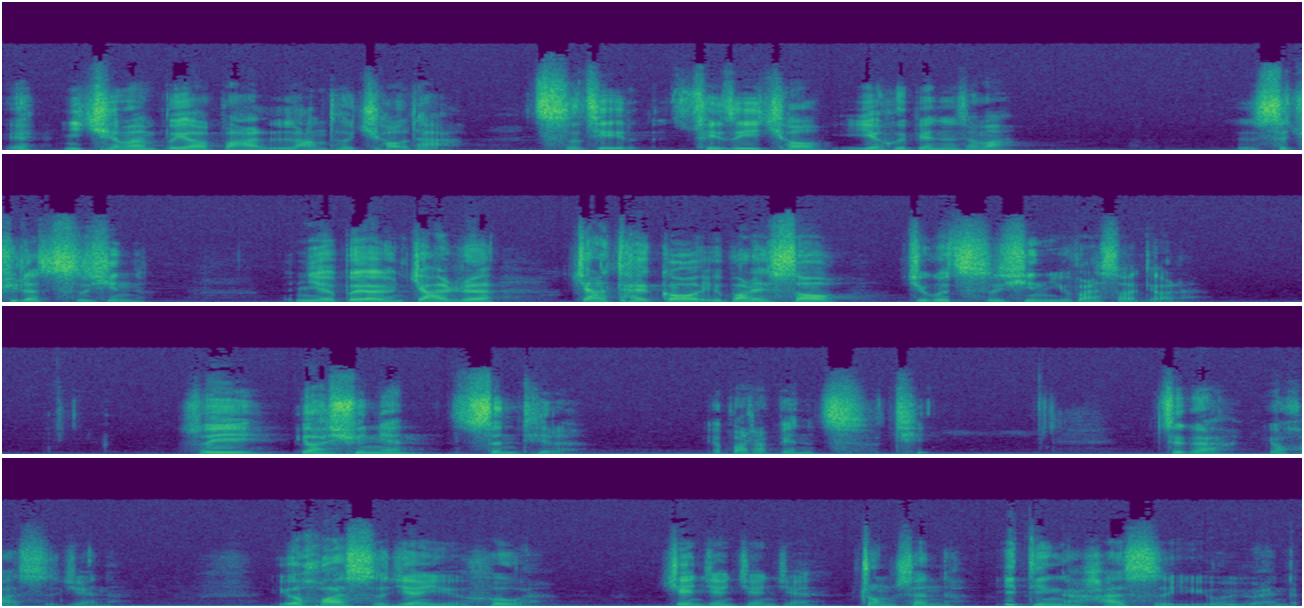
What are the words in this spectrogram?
哎，你千万不要把榔头敲它，磁体锤子一敲也会变成什么？失去了磁性了。你也不要用加热，加的太高又把它烧，结果磁性又把它烧掉了。所以要训练身体了，要把它变成磁体，这个啊要花时间的，要花时间以后啊，渐渐渐渐，众生呢一定啊还是有缘的。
